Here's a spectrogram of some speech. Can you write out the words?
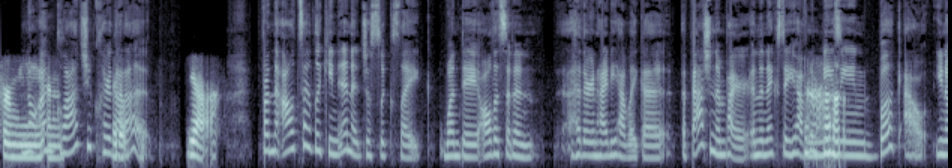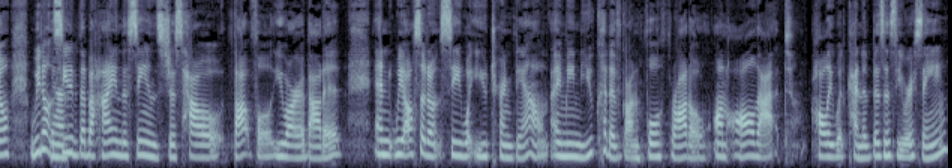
for me, no, I'm glad you cleared that up. Yeah. From the outside looking in, it just looks like one day all of a sudden Heather and Heidi have like a, a fashion empire, and the next day you have an amazing book out. You know, we don't yeah. see the behind the scenes, just how thoughtful you are about it. And we also don't see what you turned down. I mean, you could have gone full throttle on all that Hollywood kind of business you were saying.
